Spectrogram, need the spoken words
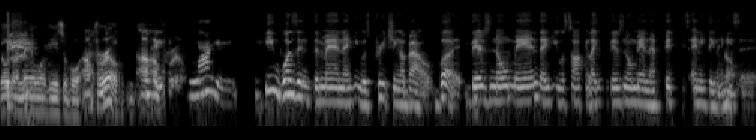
Those are the main ones you need to avoid. I'm for real. I'm, Okay, I'm for real. lying. He wasn't the man that he was preaching about, but mm-hmm. there's no man that he was talking like there's no man that fits anything that No. he said.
